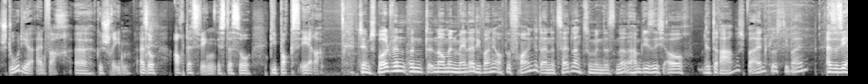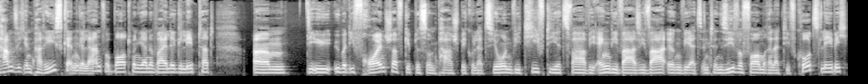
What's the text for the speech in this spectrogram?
Studie einfach äh, geschrieben. Also auch deswegen ist das so die Box-Ära. James Baldwin und Norman Mailer, die waren ja auch befreundet, eine Zeit lang zumindest. Ne? Haben die sich auch literarisch beeinflusst, die beiden? Also sie haben sich in Paris kennengelernt, wo Baldwin ja eine Weile gelebt hat. Ähm, die, über die Freundschaft gibt es so ein paar Spekulationen, wie tief die jetzt war, wie eng die war. Sie war irgendwie als intensive Form relativ kurzlebig,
